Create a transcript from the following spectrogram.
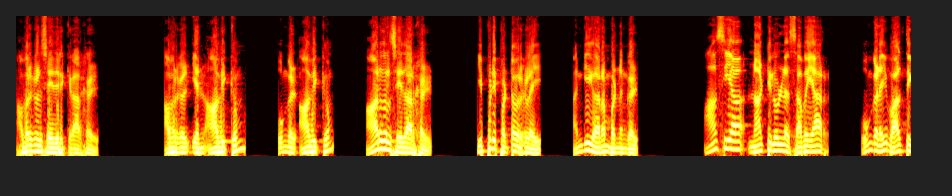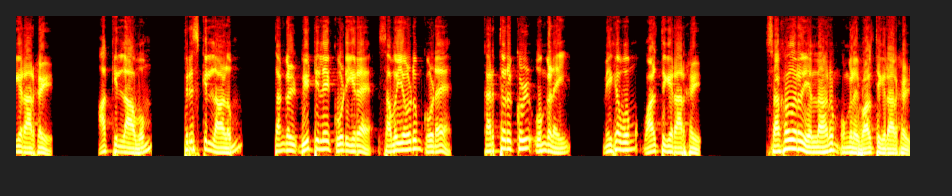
அவர்கள் செய்திருக்கிறார்கள். அவர்கள் என் ஆவிக்கும் உங்கள் ஆவிக்கும் ஆறுதல் செய்தார்கள். இப்படிப்பட்டவர்களை அங்கீகாரம் பண்ணுங்கள். ஆசியா நாட்டிலுள்ள சபையார் உங்களை வாழ்த்துகிறார்கள். ஆக்கில்லாவும் பிரிஸ்கில்லாலும் தங்கள் வீட்டிலே கூடுகிற சபையோடும் கூட கர்த்தருக்குள் உங்களை மிகவும் வாழ்த்துகிறார்கள். சகோதரர் எல்லாரும் உங்களை வாழ்த்துகிறார்கள்.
